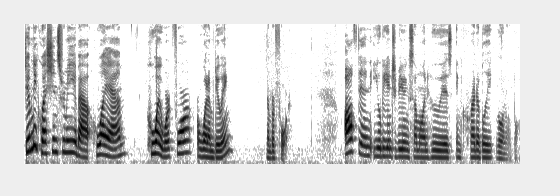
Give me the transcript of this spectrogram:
do you have any questions for me about who I am, who I work for, or what I'm doing? Number four, often you'll be interviewing someone who is incredibly vulnerable.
